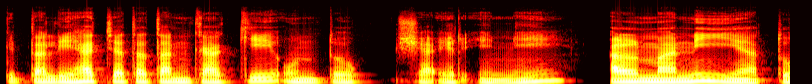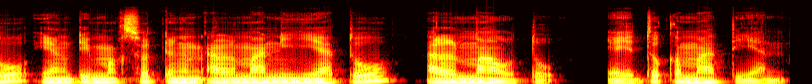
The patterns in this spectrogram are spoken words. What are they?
Kita lihat catatan kaki untuk syair ini. Almaniyatu, yang dimaksud dengan almaniyatu, al-mautu, yaitu kematian.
